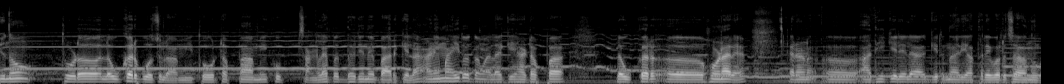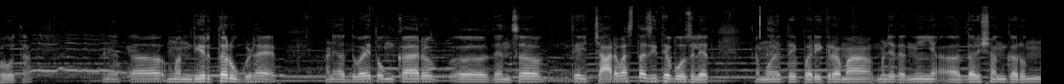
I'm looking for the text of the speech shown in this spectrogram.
यु नो थोडं लवकर पोचलो आम्ही. तो टप्पा आम्ही खूप चांगल्या पद्धतीने पार केला. आणि माहीत होतं मला की हा टप्पा लवकर होणार आहे. कारण आधी केलेल्या गिरनार यात्रेवरचा अनुभव होता. आणि आता मंदिर तर उघडं आहे. आणि अद्वैत ओंकार त्यांचं ते चार वाजताच इथे पोचलेत त्यामुळे ते परिक्रमा म्हणजे त्यांनी दर्शन करून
